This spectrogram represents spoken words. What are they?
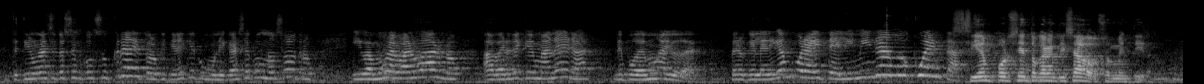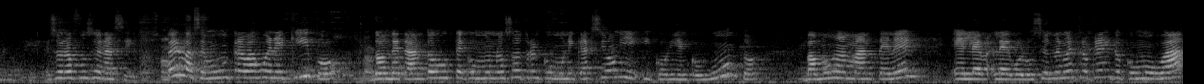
Si usted tiene una situación con su crédito, lo que tiene es que comunicarse con nosotros y vamos a evaluarlo a ver de qué manera le podemos ayudar. Pero que le digan por ahí, te eliminamos cuentas. 100% garantizado, son mentiras. Eso no funciona así. Pero hacemos un trabajo en equipo Claro. donde tanto usted como nosotros en comunicación y, y con, y en conjunto vamos a mantener el- la evolución de nuestro crédito, cómo va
